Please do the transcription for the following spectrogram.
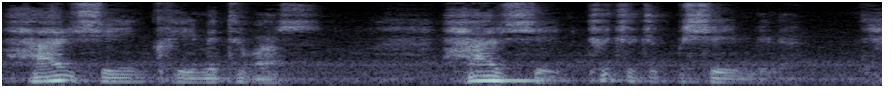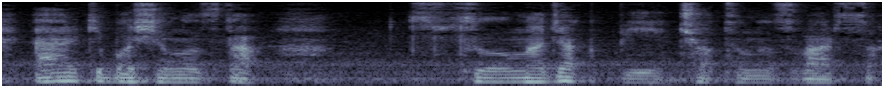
Her şeyin kıymeti var. Her şey, küçücük bir şeyin bile. Eğer ki başınızda sığınacak bir çatınız varsa,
